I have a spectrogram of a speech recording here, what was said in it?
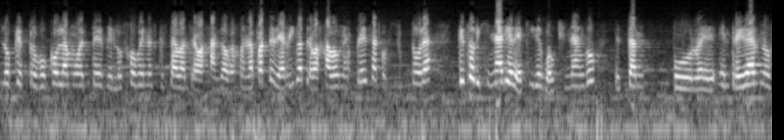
lo que provocó la muerte de los jóvenes que estaban trabajando abajo. En la parte de arriba trabajaba una empresa constructora que es originaria de aquí de Huachinango, están por eh, entregarnos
